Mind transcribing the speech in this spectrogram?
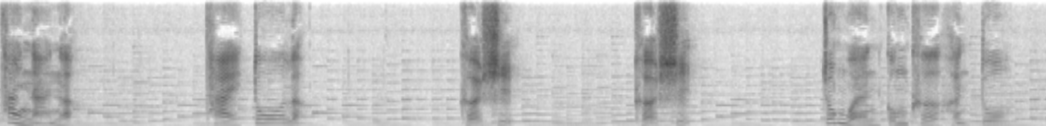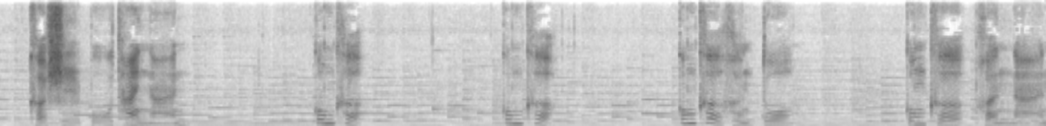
太难了，太多了。可是，可是，中文功课很多，可是不太难。功课，功课，功课很多，功课很难。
